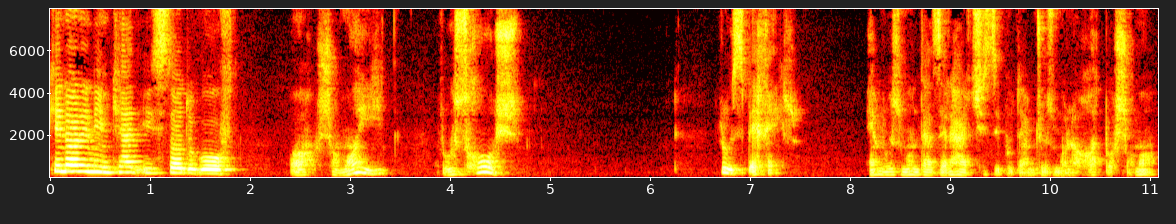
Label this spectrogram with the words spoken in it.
کنار نیمکت ایستاد و گفت آه شمایید. روز خوش. روز بخیر. امروز منتظر هر چیزی بودم جز ملاقات با شما.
